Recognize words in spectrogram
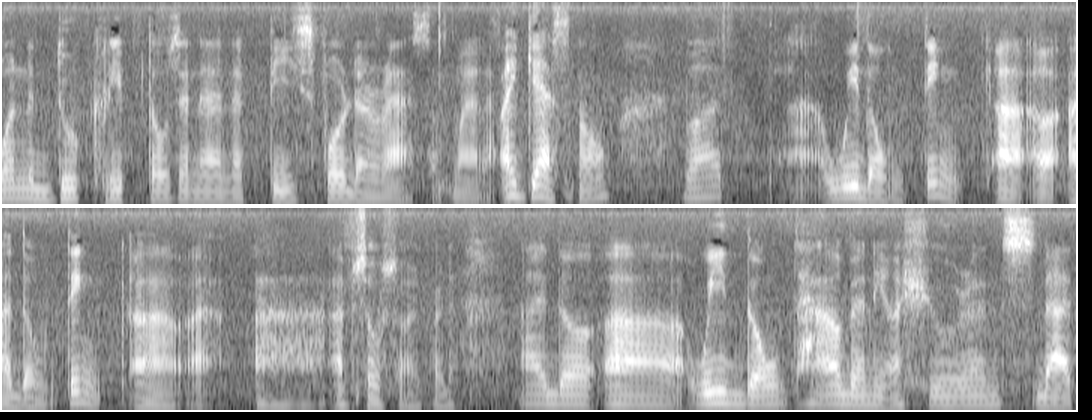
want to do cryptos and NFTs for the rest of my life. I guess, no? But uh, we don't think uh, uh, I don't think uh, uh, I'm so sorry for that. I don't we don't have any assurance that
